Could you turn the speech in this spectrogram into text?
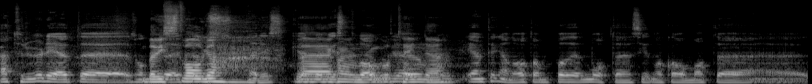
Jeg tror det er et eh, sånt Bevisst eh, valg, ja. kunstnerisk bevisst valg. En ting er nå at de på en måte sier noe om at eh,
